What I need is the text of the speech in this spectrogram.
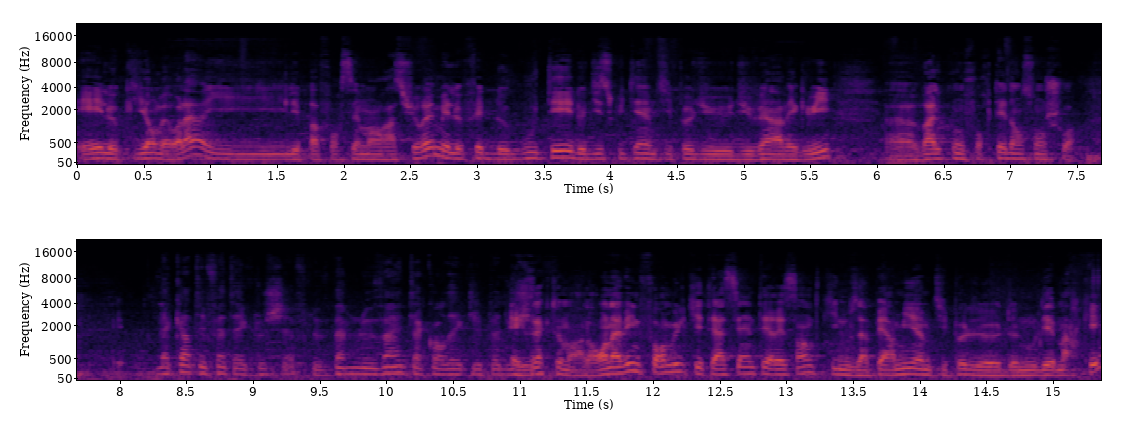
et le client ben voilà, il n'est pas forcément rassuré mais le fait de goûter, de discuter un petit peu du, vin avec lui euh, va le conforter dans son choix. La carte est faite avec le chef, le, même le vin est accordé avec les plats du Exactement. Alors on avait une formule qui était assez intéressante, qui nous a permis un petit peu de, nous démarquer.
